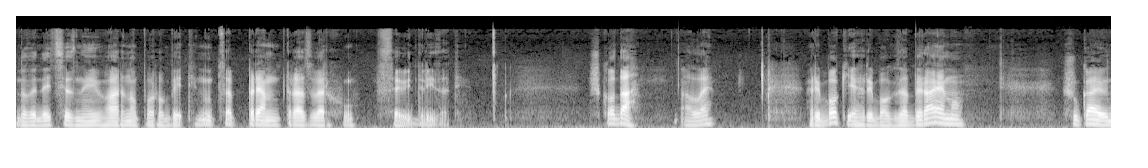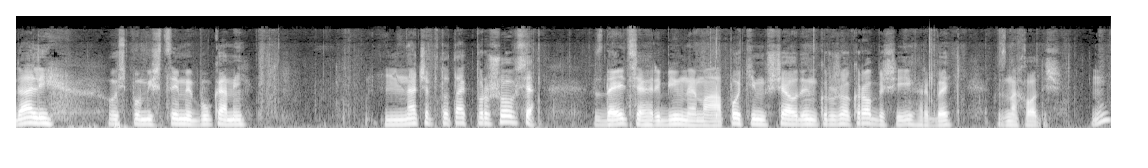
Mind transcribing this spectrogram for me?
доведеться з нею гарно поробити. Ну, це прям треба зверху все відрізати. Шкода, але грибок є грибок. Забираємо. Шукаю далі. Ось поміж цими буками. Начебто так пройшовся. Здається, грибів нема. А потім ще один кружок робиш і гриби знаходиш. Ну,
